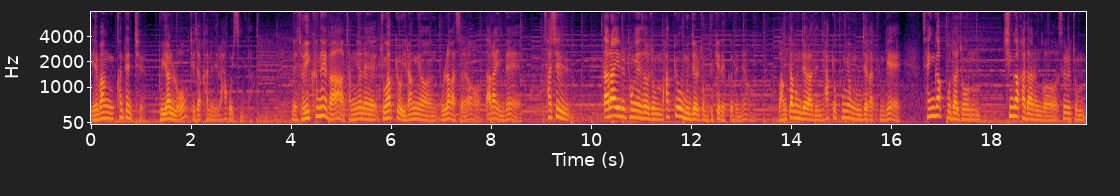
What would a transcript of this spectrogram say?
예방 컨텐츠 VR로 제작하는 일을 하고 있습니다. 네, 저희 큰애가 작년에 중학교 1학년 올라갔어요. 딸아이인데 사실 딸아이를 통해서 좀 학교 문제를 좀 듣게 됐거든요. 왕따 문제라든지 학교 폭력 문제 같은 게 생각보다 좀 심각하다는 것을 좀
